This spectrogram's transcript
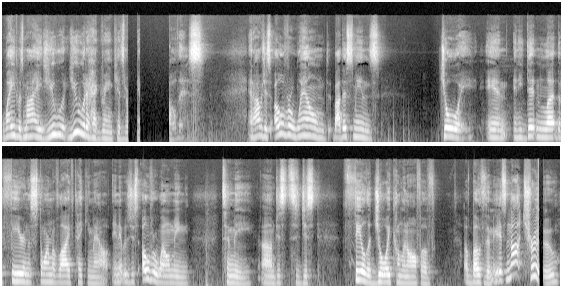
Wade was my age. You would, you would have had grandkids right now, all this. And I was just overwhelmed by this man's joy and, and he didn't let the fear and the storm of life take him out. And it was just overwhelming to me um, just to just feel the joy coming off of, of both of them. It's not true.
